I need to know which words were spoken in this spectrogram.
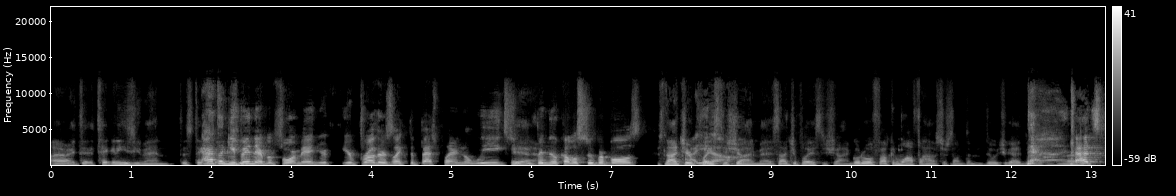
All right, t- take it easy, man. Just take. Act like you've been there before, man. Your your brother's like the best player in the league. So Yeah. You've been to a couple Super Bowls. It's not your Uh, you place know. to shine, man. It's not your place to shine. Go to a fucking Waffle House or something. Do what you gotta do. all right? That's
